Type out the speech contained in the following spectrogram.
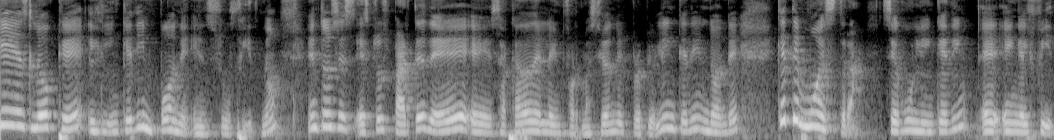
qué es lo que LinkedIn pone en su feed, ¿no? Entonces, esto es parte de eh, sacado de la información del propio LinkedIn, donde, ¿qué te muestra según LinkedIn eh, en el feed?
